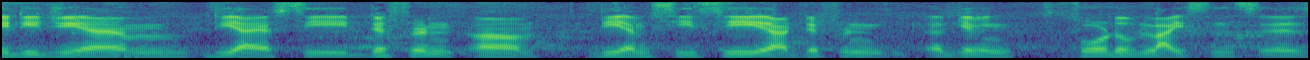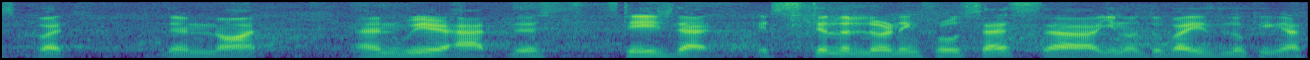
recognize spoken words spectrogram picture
ADGM, DIFC, different um, DMCC are different, uh, giving sort of licenses, but they're not. And we're at this stage that it's still a learning process. Uh, you know, Dubai is looking at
